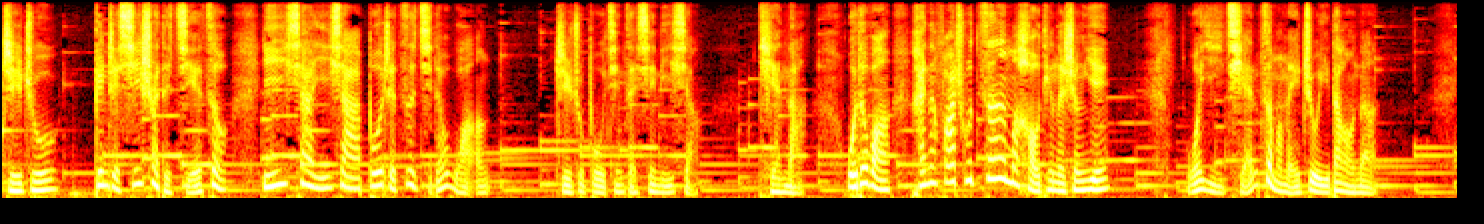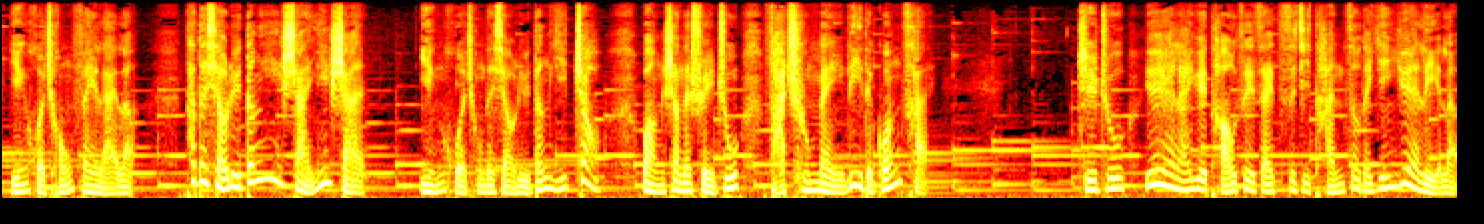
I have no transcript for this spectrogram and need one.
蜘蛛跟着蟋蟀的节奏，一下一下拨着自己的网。蜘蛛不禁在心里想：“天哪，我的网还能发出这么好听的声音！我以前怎么没注意到呢？”萤火虫飞来了，它的小绿灯一闪一闪。萤火虫的小绿灯一照，网上的水珠发出美丽的光彩。蜘蛛越来越陶醉在自己弹奏的音乐里了，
